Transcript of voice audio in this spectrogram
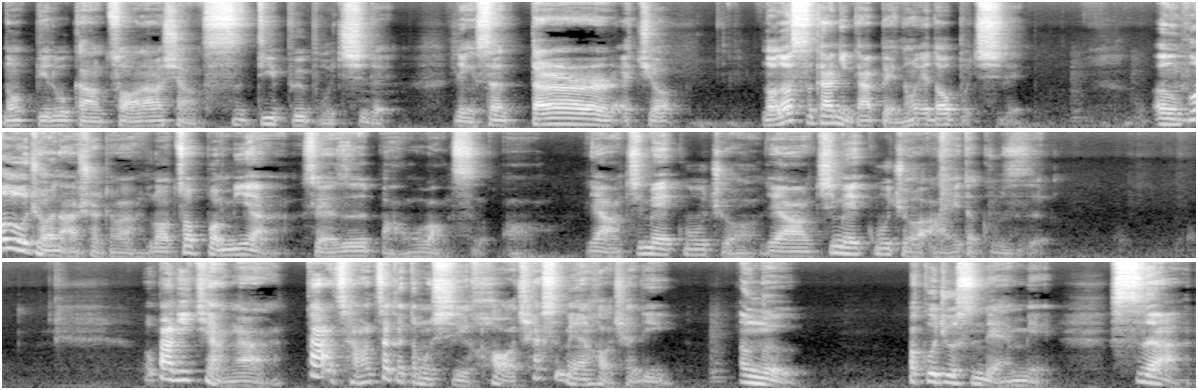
侬比如讲早浪向四点半爬起来，铃声嘚儿一叫，老早自家人家陪侬一道爬起来。恒福路桥㑚晓得伐？老早北面啊，侪是棚户房子哦。两姐妹过桥，两姐妹过桥也有得故事。我帮你讲啊，大肠这个东西好吃是蛮好吃的，嗯哦，不过就是难买。是啊，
